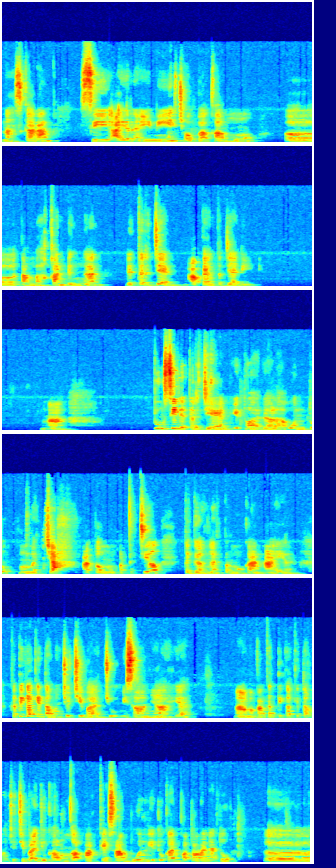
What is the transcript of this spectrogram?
nah sekarang si airnya ini coba kamu e, tambahkan dengan deterjen apa yang terjadi nah fungsi deterjen itu adalah untuk memecah atau memperkecil tegangan permukaan air ketika kita mencuci baju misalnya ya Nah, maka ketika kita mencuci baju, kalau nggak pakai sabun, itu kan kotorannya tuh eh,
